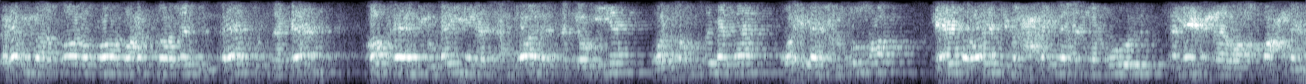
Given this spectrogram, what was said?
فلما قال الله عز وجل آتوا الزكاة قبل أن يبين الأموال الزكوية والأنصبة وإلى من تصرف كان واجبا علينا أن نقول سمعنا وأطعنا.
